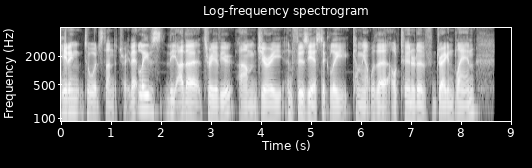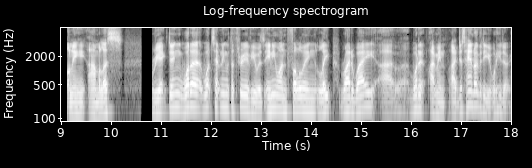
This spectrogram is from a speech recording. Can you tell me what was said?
heading towards Thunder Tree. That leaves the other three of you. Um, Jerry enthusiastically coming up with an alternative dragon plan. Bonnie Armalus reacting. What are what's happening with the three of you? Is anyone following Leap right away? Uh, what I mean, I just hand over to you. What do you do?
